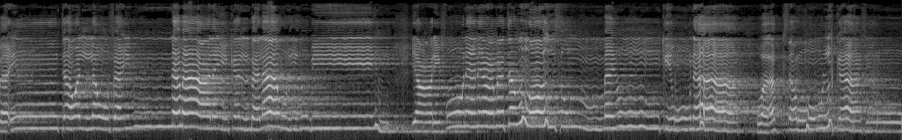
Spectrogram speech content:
فإن تولوا فإنما عليك البلاغ المبين. يعرفون نعمة الله ثم ينكرونها وأكثرهم الكافرون.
